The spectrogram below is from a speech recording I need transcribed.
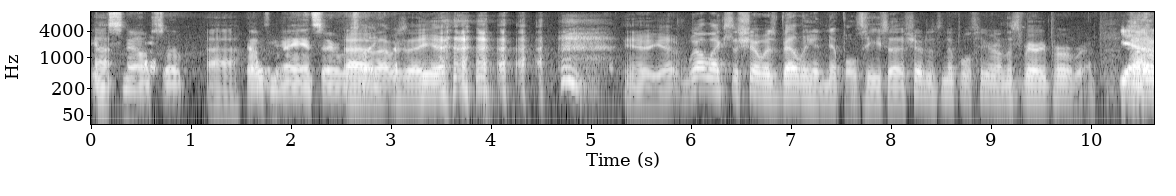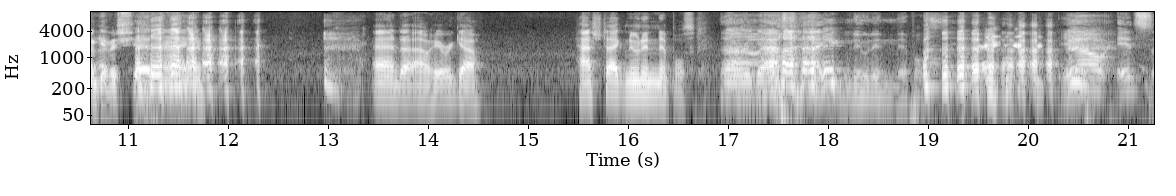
in Uh, the snow. So uh, that was my answer. Was Uh, like, that was a yeah. there you go. Well, likes to show his belly and nipples. He's uh, showed his nipples here on this very program. Yeah, I don't give a shit, and uh, oh, here we go. Hashtag Noonan nipples. There we go. Hashtag Noonan nipples. you know, it's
